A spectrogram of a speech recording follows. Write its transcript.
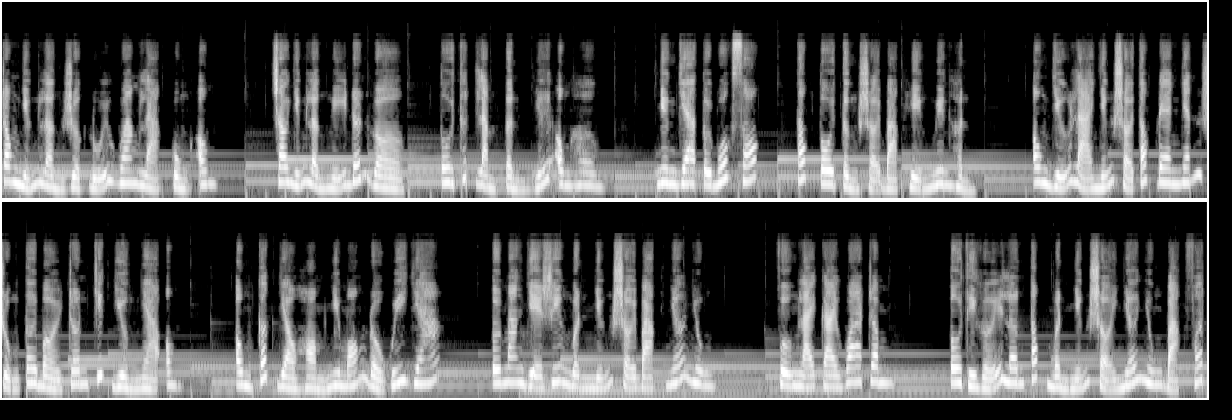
Trong những lần rượt đuổi quan lạc cùng ông Sau những lần nghĩ đến gờ Tôi thích làm tình với ông hơn. Nhưng da tôi buốt xót Tóc tôi từng sợi bạc hiện nguyên hình. Ông giữ lại những sợi tóc đen nhánh rụng tơi bời trên chiếc giường nhà ông. Ông cất vào hòm như món đồ quý giá. Tôi mang về riêng mình những sợi bạc nhớ nhung. Phượng lại cài hoa trâm. Tôi thì gửi lên tóc mình những sợi nhớ nhung bạc phết.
